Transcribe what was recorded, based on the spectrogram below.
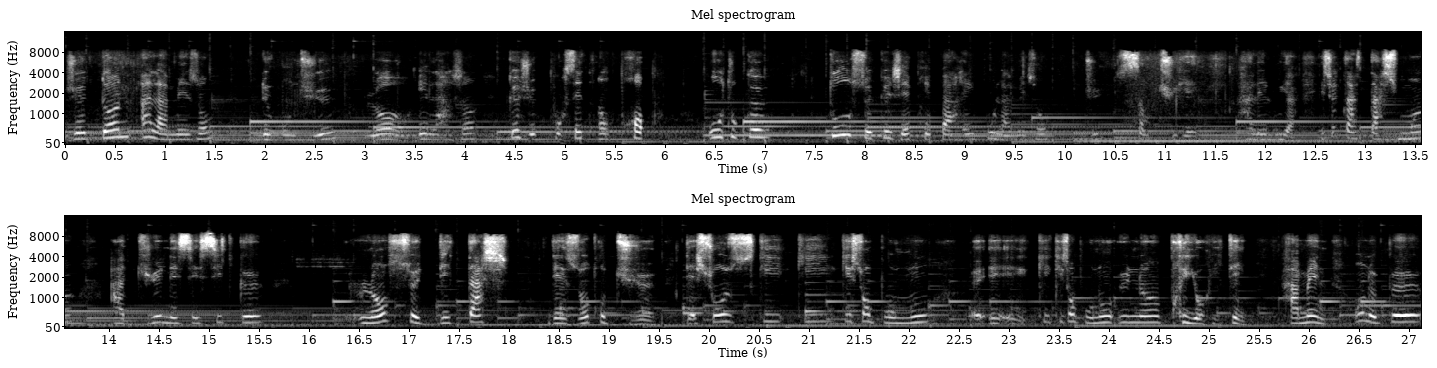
je donne à la maison de mon Dieu l'or et l'argent que je possède en propre, outre que tout ce que j'ai préparé pour la maison du sanctuaire. Alléluia. Et cet attachement à Dieu nécessite que l'on se détache des autres dieux, des choses qui, qui, sont pour nous euh, et, qui, qui sont pour nous une priorité. Amen. On ne peut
